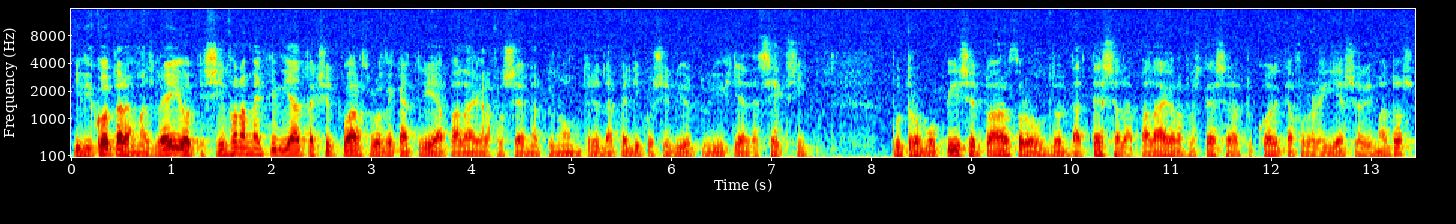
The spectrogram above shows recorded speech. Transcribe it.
Ειδικότερα μας λέει ότι σύμφωνα με τη διάταξη του άρθρου 13 παράγραφος 1 του νόμου 3522 του 2006 που τροποποίησε το άρθρο 84 παράγραφος 4 του κώδικα φορολογίας εισοδήματος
